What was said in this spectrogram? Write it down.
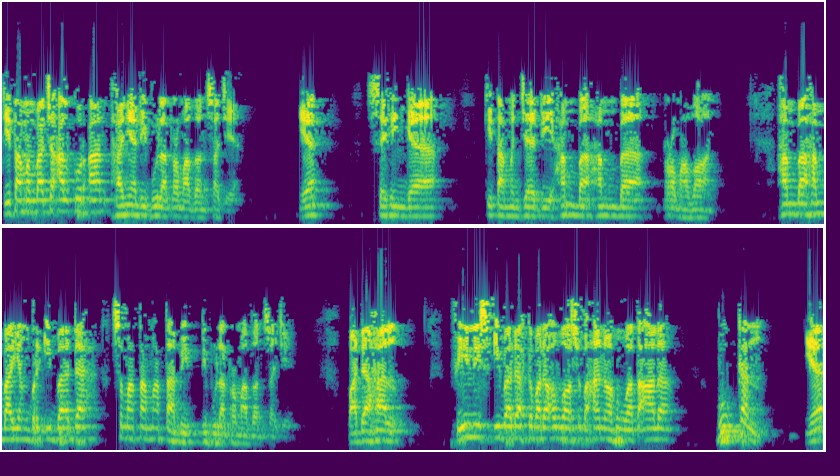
Kita membaca Al-Quran hanya di bulan Ramadan saja. Ya, sehingga kita menjadi hamba-hamba Ramadan. Hamba-hamba yang beribadah semata-mata di, bulan Ramadan saja. Padahal finish ibadah kepada Allah Subhanahu wa taala bukan ya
